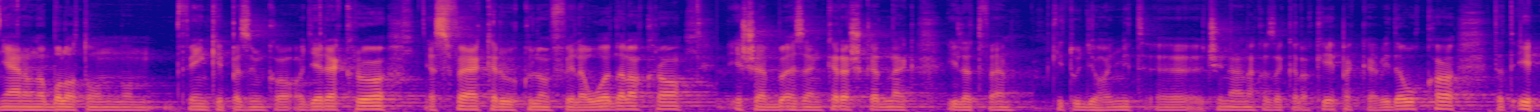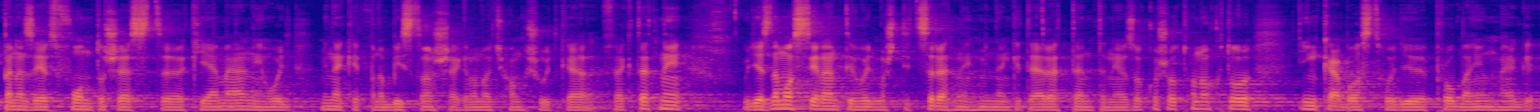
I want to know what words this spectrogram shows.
nyáron a Balatonon fényképezünk a, a gyerekről, ez felkerül különféle oldalakra, és ebből ezen kereskednek, illetve ki tudja, hogy mit csinálnak ezekkel a képekkel, videókkal. Tehát éppen ezért fontos ezt kiemelni, hogy mindenképpen a biztonságra nagy hangsúlyt kell fektetni. Ugye ez nem azt jelenti, hogy most itt szeretnénk mindenkit elrettenteni az okos otthonoktól, inkább azt, hogy próbáljunk meg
